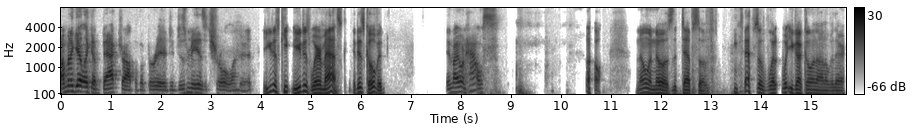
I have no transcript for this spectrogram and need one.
I'm gonna get like a backdrop of a bridge and just me as a troll under it You can just keep you just wear a mask. It is COVID. in my own house. Oh, no one knows the depths of depths of what what you got going on over there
